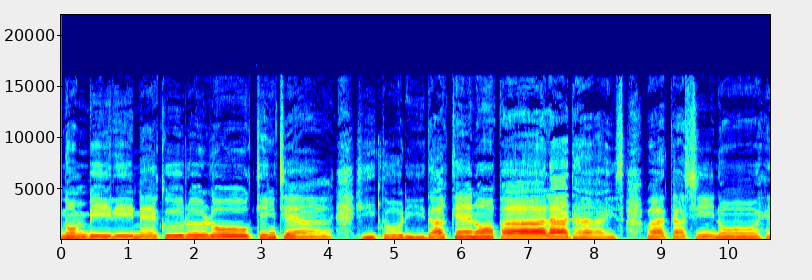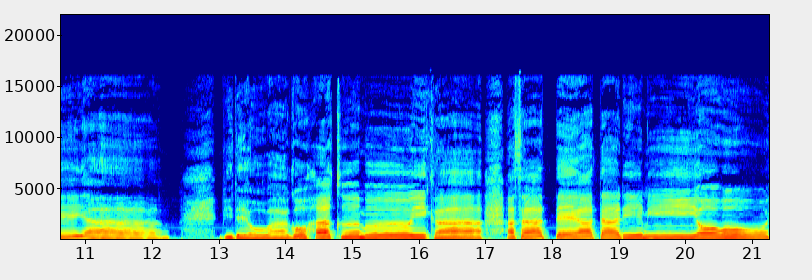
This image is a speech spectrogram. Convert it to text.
のんびりめくるロッキングチェア、一人だけのパラダイス、私の部屋。ビデオは5泊6日、あさってあたり見よう。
